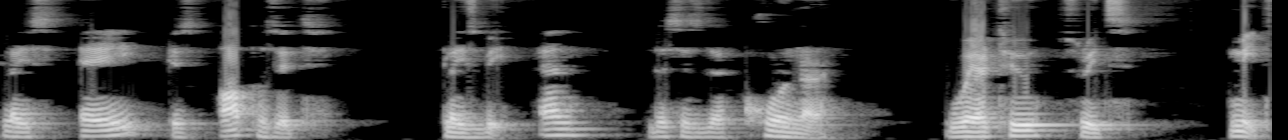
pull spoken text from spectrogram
Place A is opposite place B. And this is the corner where two streets meet.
